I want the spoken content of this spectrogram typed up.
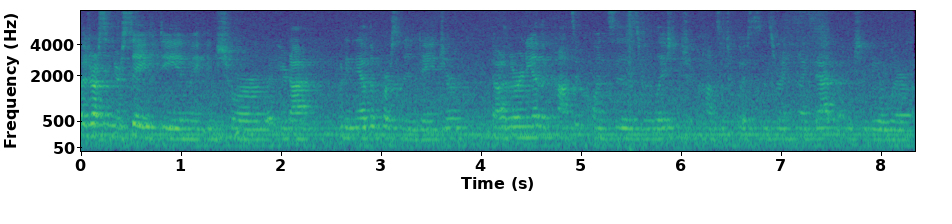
addressing your safety and making sure that you're not putting the other person in danger. Are there any other consequences, relationship consequences or anything like that that we should be aware of?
